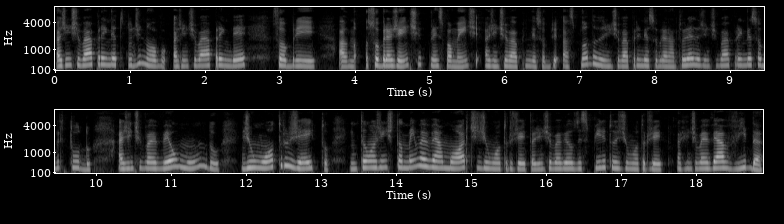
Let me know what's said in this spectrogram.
A gente vai aprender tudo de novo. A gente vai aprender sobre a, sobre a gente, principalmente. A gente vai aprender sobre as plantas, a gente vai aprender sobre a natureza, a gente vai aprender sobre tudo. A gente vai ver o mundo de um outro jeito. Então a gente também vai ver a morte de um outro jeito. A gente vai ver os espíritos de um outro jeito. A gente vai ver a vida,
